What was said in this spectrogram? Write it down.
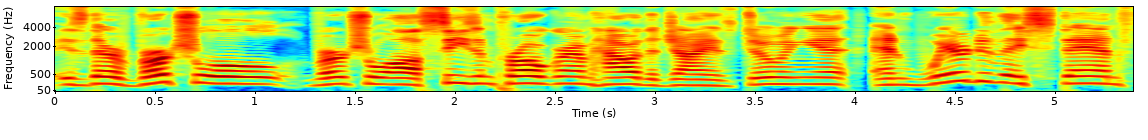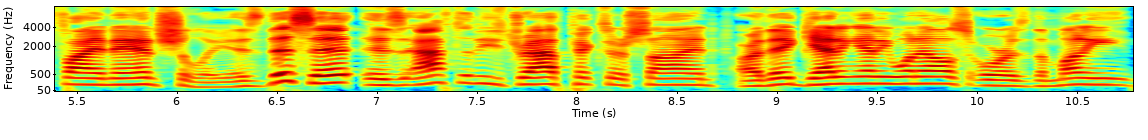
is there a virtual virtual off season program? How are the Giants doing it? And where do they stand financially? Is this it? Is after these draft picks are signed, are they getting anyone else, or is the money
